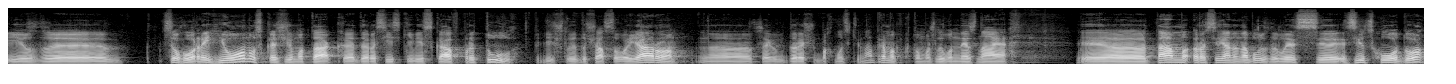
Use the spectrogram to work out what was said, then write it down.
із е, цього регіону, скажімо так, де російські війська впритул підійшли до Часового Яру. Е, Це, до речі, Бахмутський напрямок. Хто можливо не знає, Там росіяни наблизились е, зі сходу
